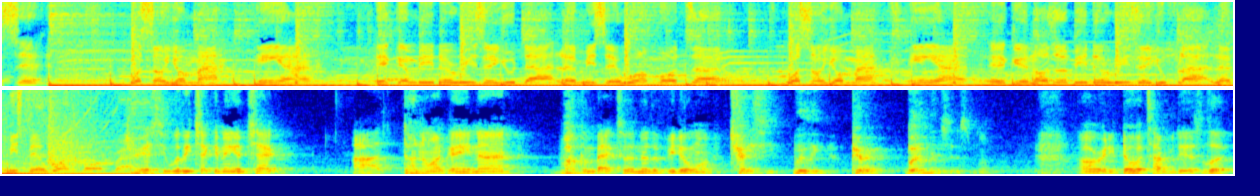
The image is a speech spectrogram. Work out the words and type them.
Said, What's on your mind? Yeah. It can be the reason you died. Let me say one more time. What's on your mind? Yeah. It can also be the reason you fly. Let me spend one more round. Tracy Willie checking in your check. I don't know I gained nine. Welcome back to another video on Tracy Willie Pure Abundance. I already know what time it is. Look,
